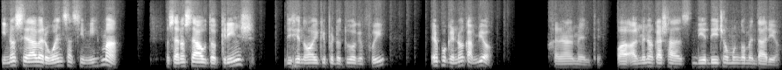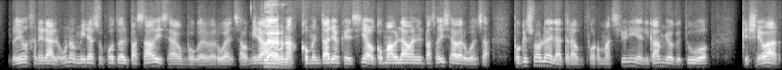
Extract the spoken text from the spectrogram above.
y no se da vergüenza a sí misma, o sea, no se da auto cringe diciendo, ay, qué pelotudo que fui, es porque no cambió, generalmente. O al menos que hayas di- dicho un buen comentario. Lo digo en general, uno mira su foto del pasado y se da un poco de vergüenza, o mira Claro. algunos comentarios que decía, o cómo hablaba en el pasado y se da vergüenza, porque eso habla de la transformación y del cambio que tuvo que llevar.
